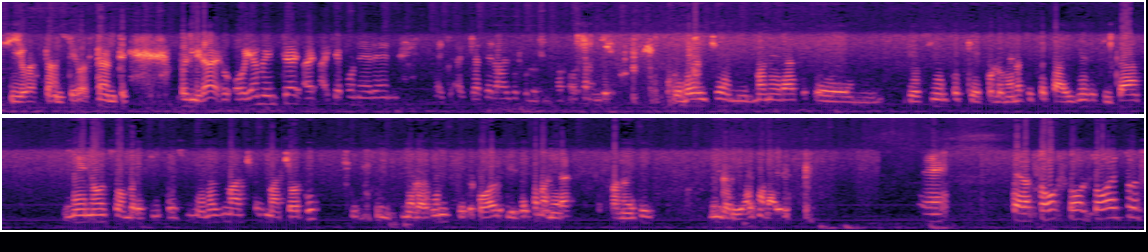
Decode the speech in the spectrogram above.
sí, bastante, bastante. Pues mira, obviamente hay, que poner en, hay, hay que hacer algo por lo que está pasando. Yo lo he dicho de mil maneras, eh, yo siento que por lo menos este país necesita menos hombrecitos, menos machos, machotes, me lo hacen, puedo decir de esta manera, para no decir. Eh, pero todo, todo, todo esto es,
